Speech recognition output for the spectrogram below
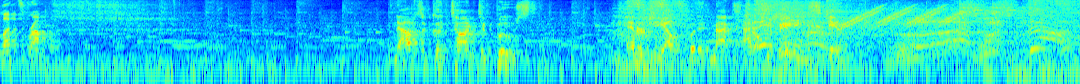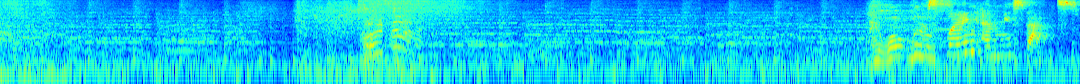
Let's rumble. Now's a good time to boost. Energy output at max activating skill. I won't lose. Displaying enemy stats.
